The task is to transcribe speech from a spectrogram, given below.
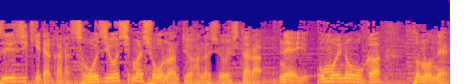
梅雨時期だから掃除をしましょうなんていう話をしたら、ね、思いのほか、そのね、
